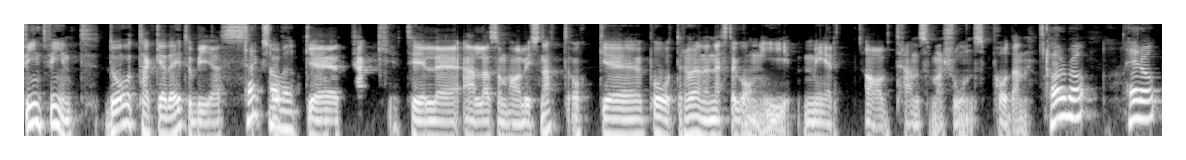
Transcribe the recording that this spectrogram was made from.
Fint, fint. Då tackar jag dig Tobias. Tack Samuel. Och eh, tack till eh, alla som har lyssnat och eh, på återhörande nästa gång i mer av Transformationspodden. Ha det bra. Hej då.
